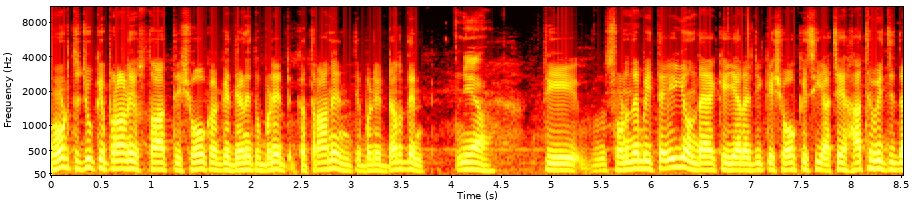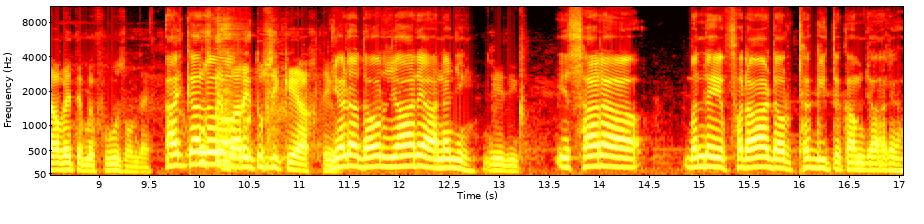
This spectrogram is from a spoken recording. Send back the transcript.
ਹੁਣ ਤੇ ਜੋ ਕਿ ਪੁਰਾਣੇ ਉਸਤਾਦ ਤੇ ਸ਼ੌਕ ਅੱਗੇ ਦੇਣੇ ਤੋਂ ਬੜੇ ਕਤਰਾਨੇ ਨੇ ਤੇ ਬੜੇ ਡਰਦੇ ਨੇ। ਯਾ। ਤੇ ਸੁਣਨੇ ਵਿੱਚ ਤੇ ਇਹੀ ਹੁੰਦਾ ਹੈ ਕਿ ਯਾਰ ਜੀ ਕਿ ਸ਼ੌਕ ਕਿਸੇ ਅੱਛੇ ਹੱਥ ਵਿੱਚ ਜਾਵੇ ਤੇ ਮਹਿਫੂਜ਼ ਹੁੰਦਾ ਹੈ। ਅੱਜ ਕੱਲ ਉਸ ਦੇ ਬਾਰੇ ਤੁਸੀਂ ਕੀ ਆਖਦੇ ਹੋ? ਜਿਹੜਾ ਦੌਰ ਜਾ ਰਿਹਾ ਨਾ ਜੀ ਜੀ ਜੀ। ਇਹ ਸਾਰਾ ਬੰਦੇ ਫਰਾਡ ਔਰ ਠੱਗੀ ਤੇ ਕੰਮ ਜਾ ਰਿਹਾ।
